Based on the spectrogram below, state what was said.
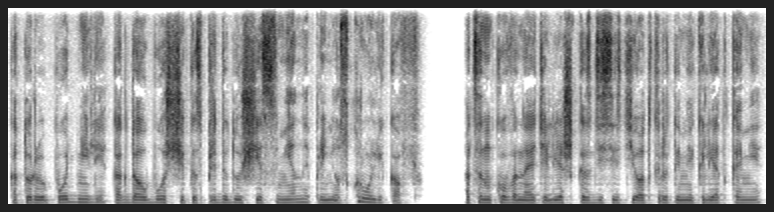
которую подняли, когда уборщик из предыдущей смены принес кроликов. Оцинкованная тележка с десятью открытыми клетками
